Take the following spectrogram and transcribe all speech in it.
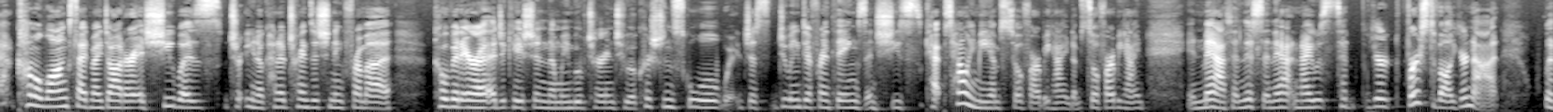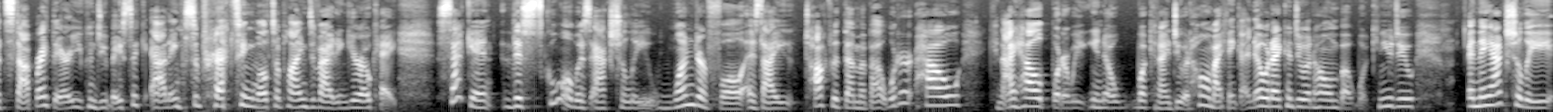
uh, come alongside my daughter as she was, tr- you know, kind of transitioning from a COVID era education. Then we moved her into a Christian school, just doing different things. And she's kept telling me, I'm so far behind. I'm so far behind in math and this and that. And I was said, You're, first of all, you're not. Let's stop right there. You can do basic adding, subtracting, multiplying, dividing. You're okay. Second, this school was actually wonderful as I talked with them about what are how can I help? What are we, you know, what can I do at home? I think I know what I can do at home, but what can you do? And they actually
